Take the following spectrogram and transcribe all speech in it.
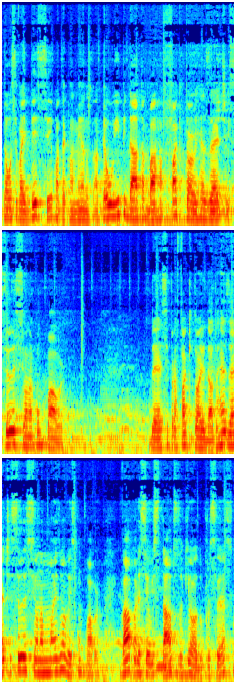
Então você vai descer com a tecla menos até o IP data barra factory reset e seleciona com power. Desce para factory data reset e seleciona mais uma vez com power vai aparecer o status aqui ó, do processo.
